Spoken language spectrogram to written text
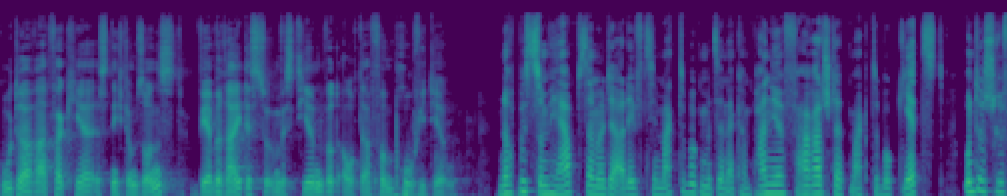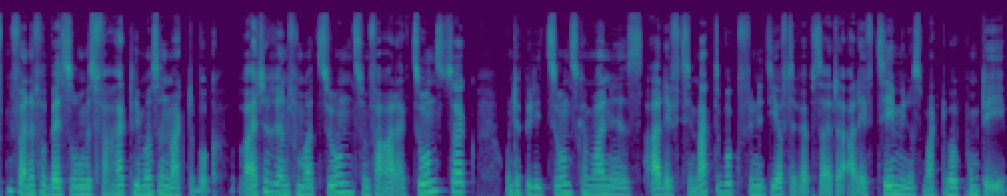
Guter Radverkehr ist nicht umsonst. Wer bereit ist zu investieren, wird auch davon profitieren. Noch bis zum Herbst sammelt der ADFC Magdeburg mit seiner Kampagne Fahrradstadt Magdeburg jetzt Unterschriften für eine Verbesserung des Fahrradklimas in Magdeburg. Weitere Informationen zum Fahrradaktionstag und der Petitionskampagne des ADFC Magdeburg findet ihr auf der Webseite adfc-magdeburg.de.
